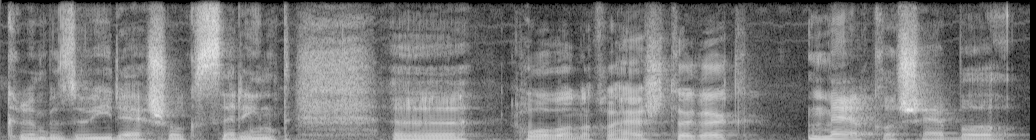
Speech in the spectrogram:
különböző írások szerint. Hol vannak a hashtagek? Melkasába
